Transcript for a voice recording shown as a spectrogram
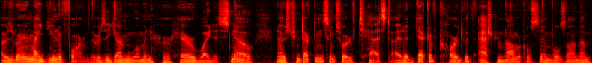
I was wearing my uniform. There was a young woman, her hair white as snow, and I was conducting some sort of test. I had a deck of cards with astronomical symbols on them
